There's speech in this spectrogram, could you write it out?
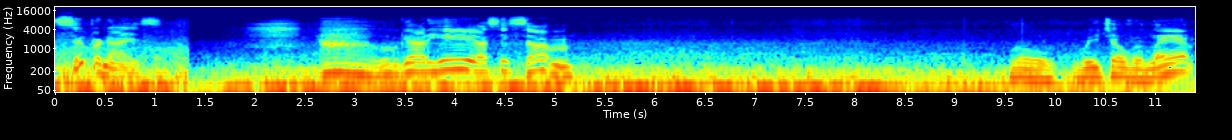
Super nice. what we got here? I see something. Little reach over lamp.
